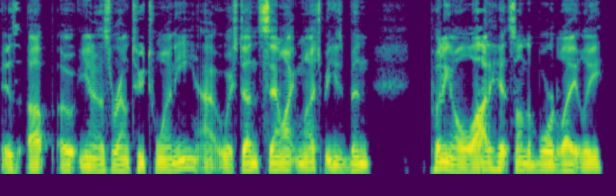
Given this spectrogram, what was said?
is up. Oh, you know, it's around 220, uh, which doesn't sound like much, but he's been putting a lot of hits on the board lately.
